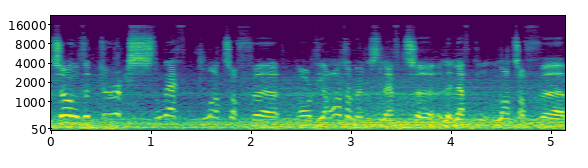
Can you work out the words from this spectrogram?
So the Turks left lots of, uh, or the Ottomans left uh, left lots of uh,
